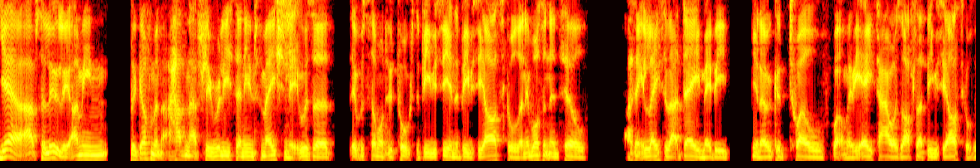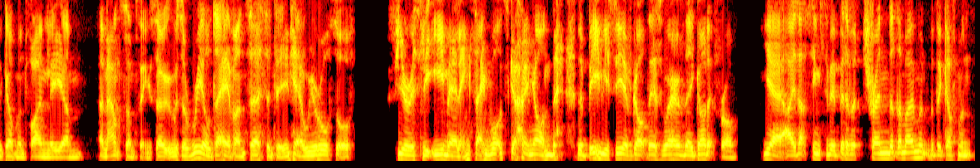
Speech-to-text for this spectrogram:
Yeah, absolutely. I mean, the government hadn't actually released any information. It was a it was someone who talked to the BBC in the BBC article, and it wasn't until I think later that day, maybe you know, a good twelve, well, maybe eight hours after that BBC article, the government finally um, announced something. So it was a real day of uncertainty, and yeah, we were all sort of furiously emailing saying, "What's going on? The BBC have got this. Where have they got it from?" Yeah, I, that seems to be a bit of a trend at the moment with the government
